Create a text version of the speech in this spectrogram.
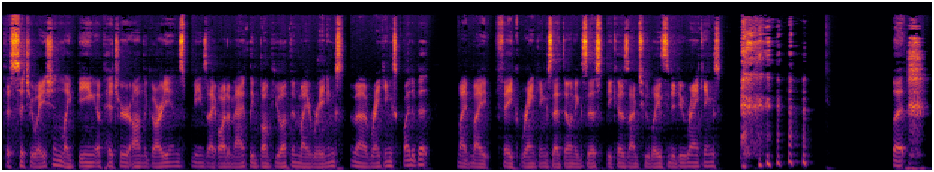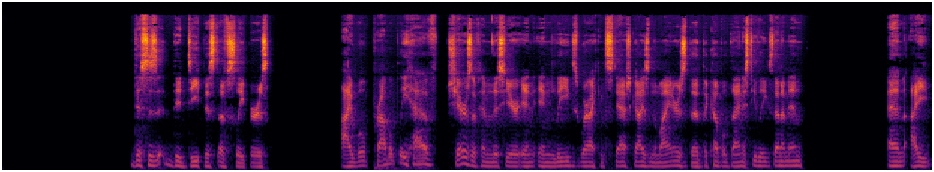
the situation like being a pitcher on the guardians means i automatically bump you up in my ratings uh, rankings quite a bit my my fake rankings that don't exist because I'm too lazy to do rankings. but this is the deepest of sleepers. I will probably have shares of him this year in in leagues where I can stash guys in the minors, the the couple dynasty leagues that I'm in. And I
